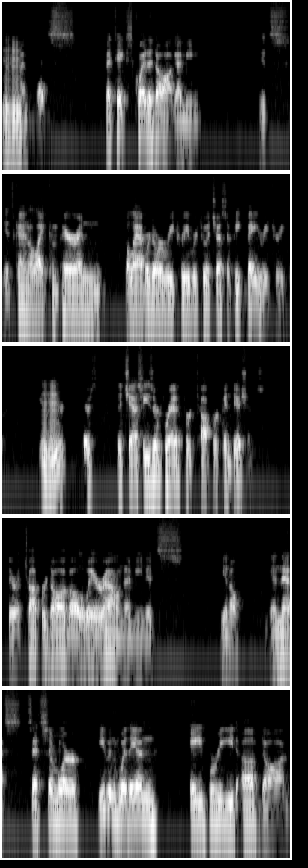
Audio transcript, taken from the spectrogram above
Mm-hmm. I mean, that's that takes quite a dog. I mean, it's it's kind of like comparing the Labrador Retriever to a Chesapeake Bay Retriever. You mm-hmm. there, there's the Chessies are bred for tougher conditions. They're a tougher dog all the way around. I mean, it's you know, and that's that's similar even within a breed of dog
